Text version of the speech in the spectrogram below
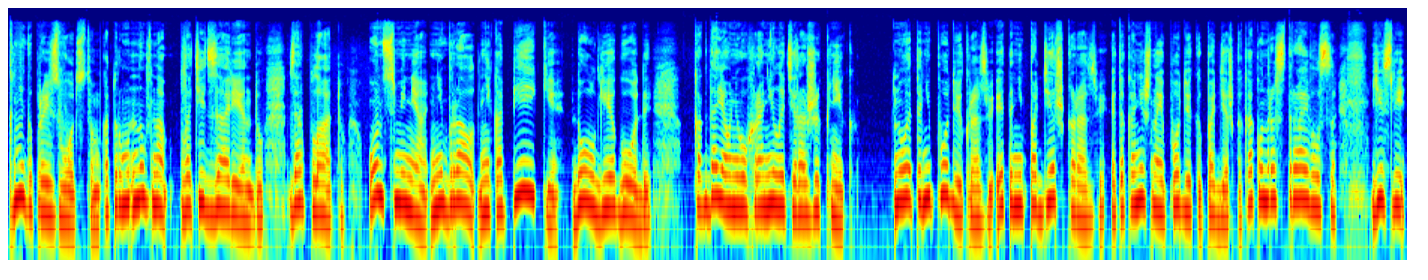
книгопроизводством, которому нужно платить за аренду, зарплату. Он с меня не брал ни копейки долгие годы, когда я у него хранила тиражи книг. Ну, это не подвиг разве? Это не поддержка разве? Это, конечно, и подвиг, и поддержка. Как он расстраивался, если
